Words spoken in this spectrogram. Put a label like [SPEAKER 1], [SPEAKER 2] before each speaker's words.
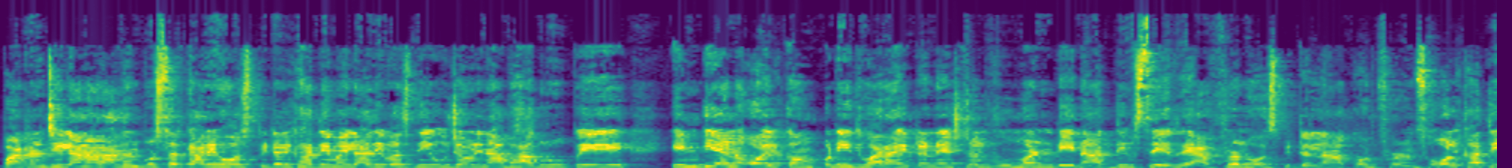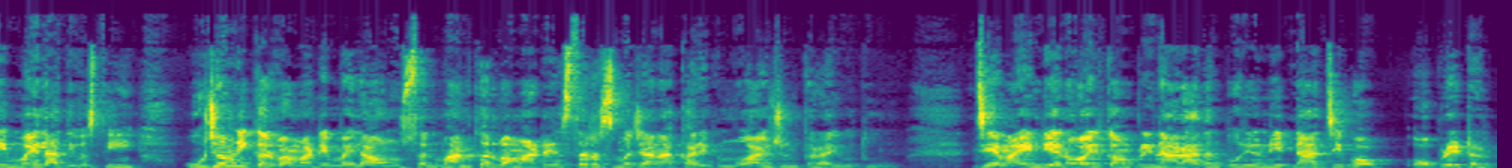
[SPEAKER 1] પાટણ જિલ્લાના રાધનપુર સરકારી હોસ્પિટલ ખાતે મહિલા દિવસની ઉજવણીના ભાગરૂપે ઇન્ડિયન ઓઇલ કંપની દ્વારા ઇન્ટરનેશનલ વુમન ડેના દિવસે રેફરલ હોસ્પિટલના કોન્ફરન્સ હોલ ખાતે મહિલા દિવસની ઉજવણી કરવા માટે મહિલાઓનું સન્માન કરવા માટે સરસ મજાના કાર્યક્રમનું આયોજન કરાયું હતું. જેમાં ઇન્ડિયન ઓઇલ કંપનીના રાધનપુર યુનિટના chief operator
